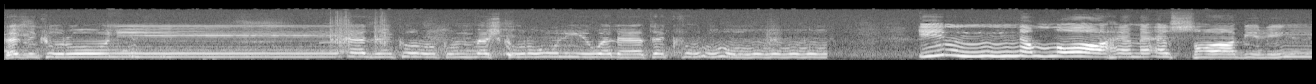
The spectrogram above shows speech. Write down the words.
فاذكروني أذكركم واشكروا لي ولا تكفرون إن الله مع الصابرين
